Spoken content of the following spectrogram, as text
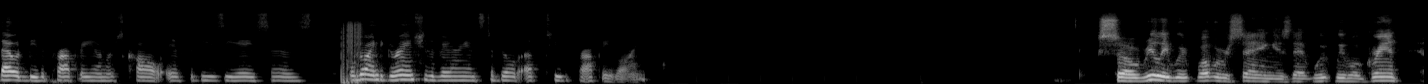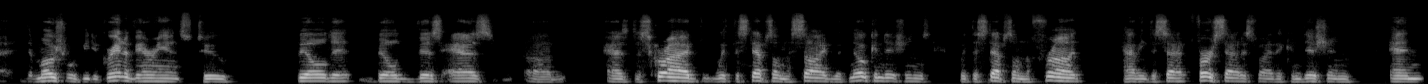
that would be the property owner's call if the BZA says, we're going to grant you the variance to build up to the property line. So really we what we were saying is that we, we will grant, uh, the motion would be to grant a variance to build it, build this as, um, as described with the steps on the side with no conditions, with the steps on the front, having to set, first satisfy the condition and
